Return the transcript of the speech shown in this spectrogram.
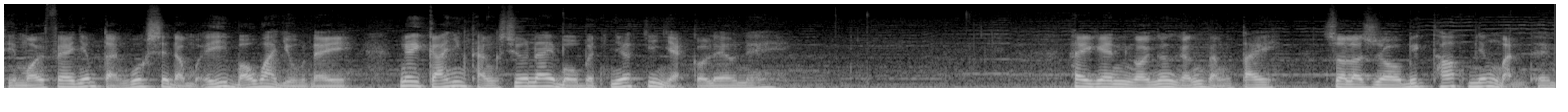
thì mọi phe nhóm toàn quốc sẽ đồng ý bỏ qua vụ này. Ngay cả những thằng xưa nay bộ bịch nhất với nhạc Corleone Hagen ngồi ngơ ngẩn vặn tay Solajo biết thóp nhấn mạnh thêm.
